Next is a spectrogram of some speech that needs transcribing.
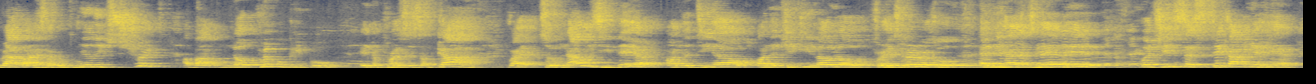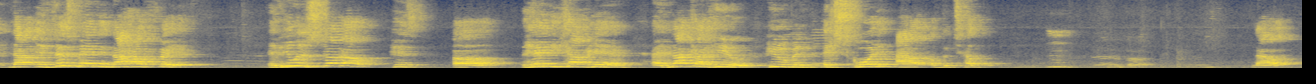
rabbis that were really strict about no crippled people in the presence of God right? So now is he there on the DL, on the Kiki Lolo for his miracle, and he has his hand hidden. But Jesus says, stick out your hand. Now, if this man did not have faith, if he would have stuck out his uh, handicapped hand and not got healed, he would have been escorted out of the temple. Now,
